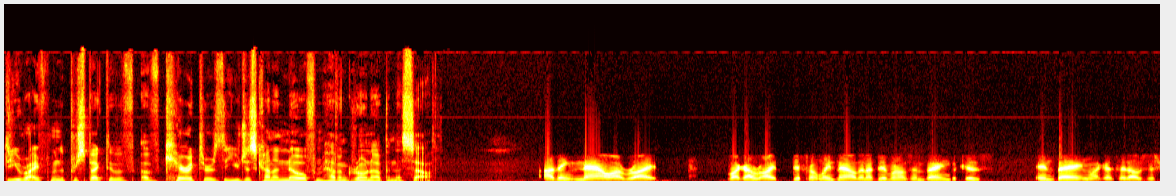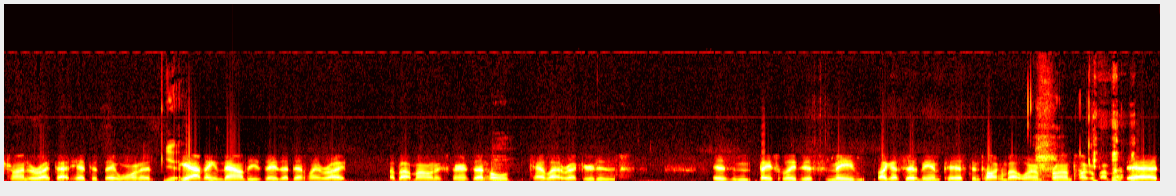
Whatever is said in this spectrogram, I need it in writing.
do you write from the perspective of, of characters that you just kind of know from having grown up in the South? I think now I write like I write differently now than I did when I was in Bang because in Bang, like I said, I was just trying to write that hit that they wanted. Yeah. I think now these days I definitely write about my own experience. That whole Cadillac record is is basically just me, like I said, being pissed and talking about where I'm from, talking about my dad,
